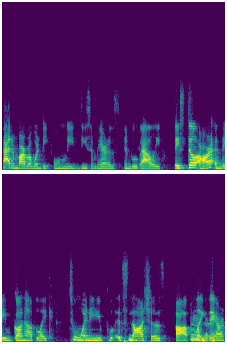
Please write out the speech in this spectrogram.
Pat and Barbara were the only decent parents in Blue Valley. They still are, and they've gone up like 20 it's notches up mm-hmm. like they are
